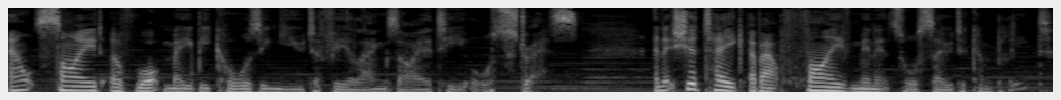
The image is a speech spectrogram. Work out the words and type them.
outside of what may be causing you to feel anxiety or stress. And it should take about five minutes or so to complete.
